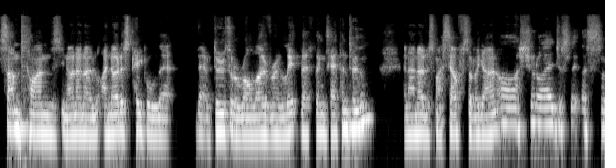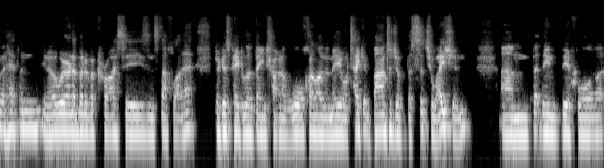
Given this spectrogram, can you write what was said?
sometimes you know, and I know I notice people that that do sort of roll over and let the things happen to them. And I notice myself sort of going, oh, should I just let this sort of happen? You know, we're in a bit of a crisis and stuff like that because people have been trying to walk all over me or take advantage of the situation. Um, but then, therefore,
